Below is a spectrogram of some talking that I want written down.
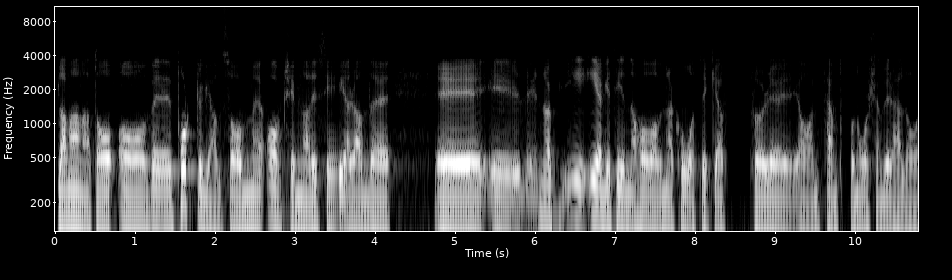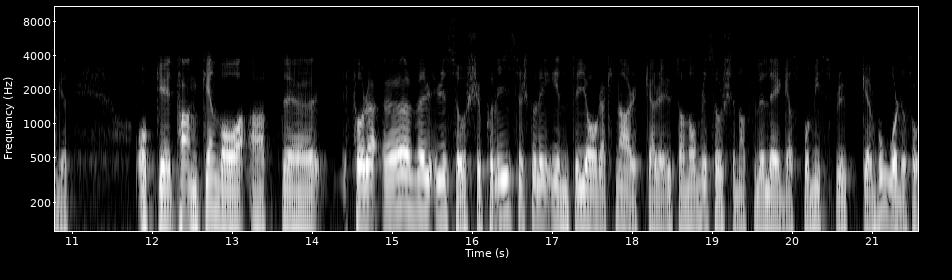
bland annat av, av eh, Portugal som avkriminaliserade eh, eh e, eget innehav av narkotika för ja, 15 år sedan vid det här laget. Och tanken var att föra över resurser. Poliser skulle inte jaga knarkare utan de resurserna skulle läggas på missbrukarvård och så.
